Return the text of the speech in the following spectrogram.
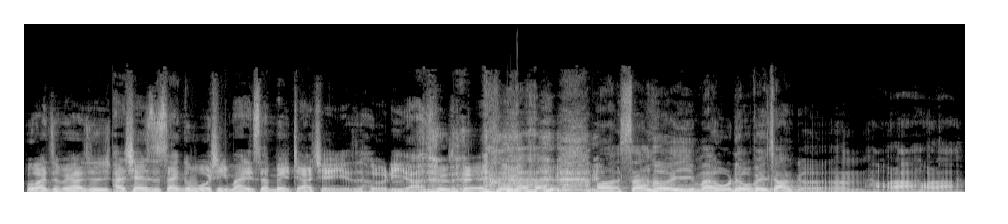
不管怎么样，就是它现在是三个模型卖你三倍价钱也是合理啊，嗯、对不对？啊，三合一卖我六倍价格，嗯，好啦好啦，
